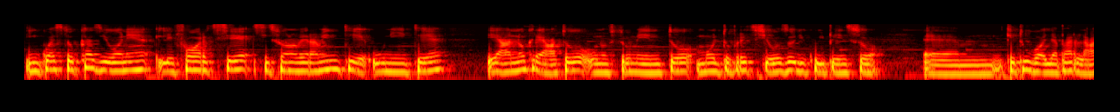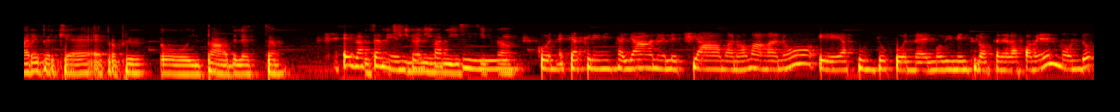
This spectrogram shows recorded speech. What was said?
In questa occasione le forze si sono veramente unite e hanno creato uno strumento molto prezioso di cui penso ehm, che tu voglia parlare perché è proprio il Padlet. Esattamente, infatti con Chiacchiere in Italiano e LCA mano a mano e appunto con il Movimento Lotta nella Fame nel Mondo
